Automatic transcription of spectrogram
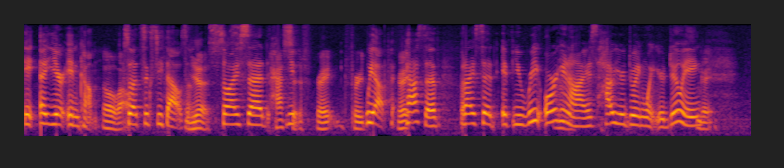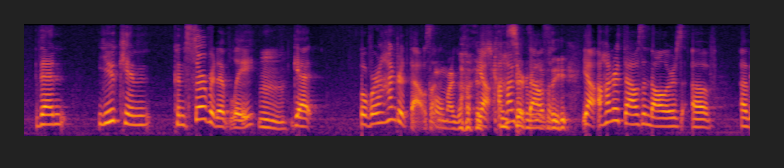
a year income. Oh, wow. So that's 60,000. Yes. So I said you- Passive, right? For yeah, p- right? passive, but I said if you reorganize mm. how you're doing what you're doing, Right. then you can conservatively mm. get over a hundred thousand. Oh my gosh. Yeah, a hundred thousand. Yeah, a hundred thousand dollars of of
